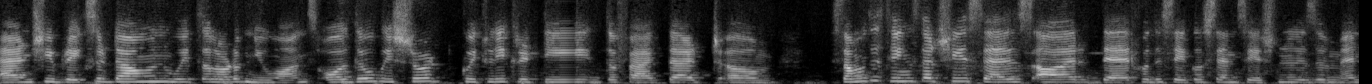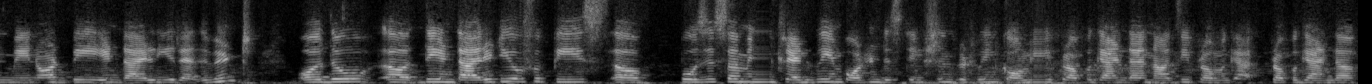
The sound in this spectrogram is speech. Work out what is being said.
and she breaks it down with a lot of nuance. Although we should quickly critique the fact that um, some of the things that she says are there for the sake of sensationalism and may not be entirely relevant. Although uh, the entirety of a piece uh, poses some incredibly important distinctions between commie propaganda and nazi propaganda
